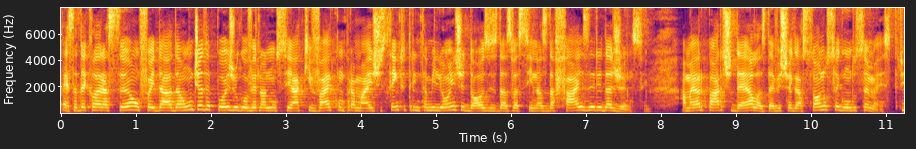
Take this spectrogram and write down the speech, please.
Essa declaração foi dada um dia depois de o governo anunciar que vai comprar mais de 130 milhões de doses das vacinas da Pfizer e da Janssen. A maior parte delas deve chegar só no segundo semestre.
